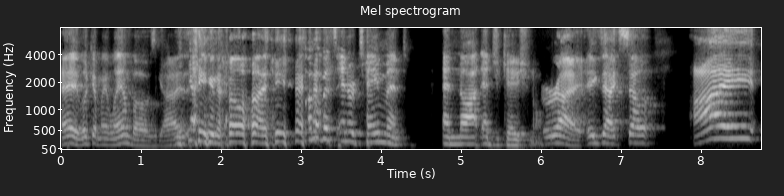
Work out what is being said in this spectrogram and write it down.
"Hey, look at my Lambos, guys," you know, like, Some of it's entertainment and not educational. right, exactly. So I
